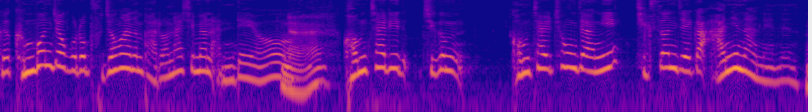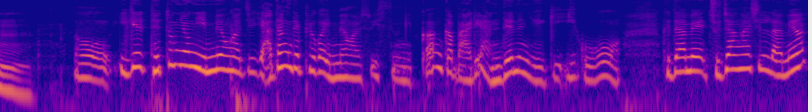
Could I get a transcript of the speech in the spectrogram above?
그 근본적으로 부정하는 발언 하시면 안 돼요. 네. 검찰이 지금 검찰총장이 직선제가 아닌 한에는 음. 어, 이게 대통령이 임명하지 야당 대표가 임명할 수 있습니까? 그러니까 말이 안 되는 얘기이고, 그 다음에 주장하시려면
